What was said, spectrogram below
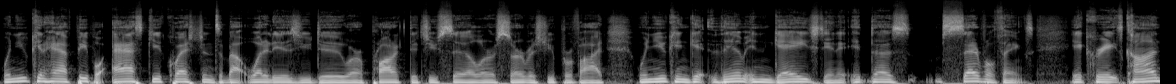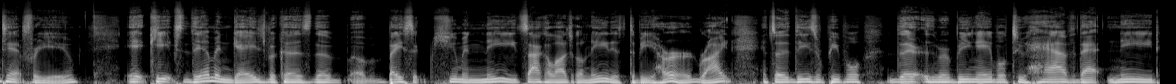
when you can have people ask you questions about what it is you do or a product that you sell or a service you provide, when you can get them engaged in it, it does several things. It creates content for you it keeps them engaged because the uh, basic human need, psychological need, is to be heard, right? And so these are people they're, they're being able to have that need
